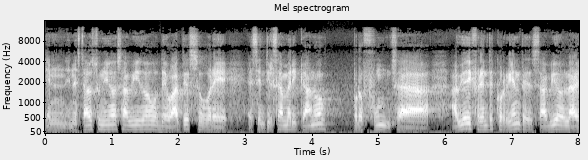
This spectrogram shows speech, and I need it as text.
en, en, Estados Unidos ha habido debates sobre el sentirse americano profundo, o sea, había diferentes corrientes, había la,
